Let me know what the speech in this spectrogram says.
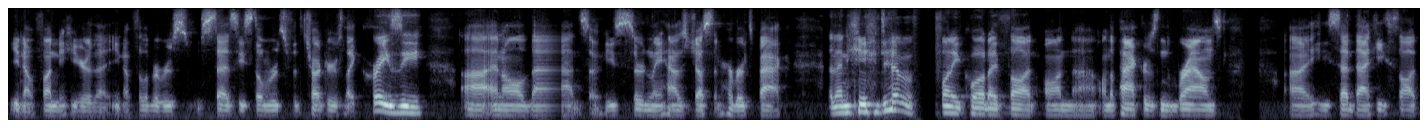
you know, fun to hear that, you know, Philip Rivers says he still roots for the Chargers like crazy uh, and all that. So he certainly has Justin Herbert's back. And then he did have a funny quote, I thought, on uh, on the Packers and the Browns. Uh, he said that he thought,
